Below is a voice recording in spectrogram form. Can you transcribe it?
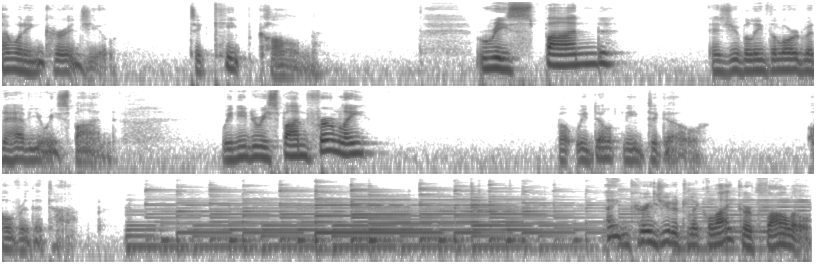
I want to encourage you to keep calm. Respond as you believe the Lord would have you respond. We need to respond firmly, but we don't need to go over the top. I encourage you to click like or follow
